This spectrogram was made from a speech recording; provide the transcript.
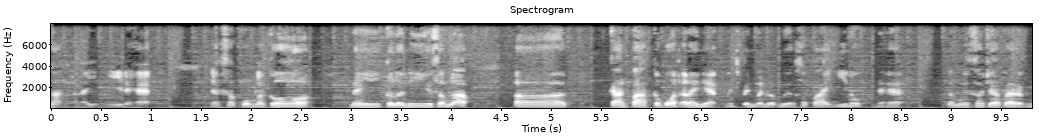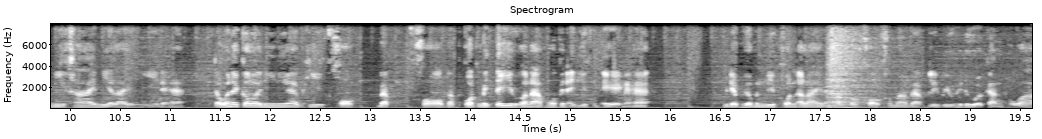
หลังๆอะไรอย่างนี้นะฮะนะครับผมแล้วก็ในกรณีสำหรับการปราบกบฏอะไรเนี่ยมันจะเป็นเหมือนแบบเมืองเข้าไปอย่างนี้เนอะนะฮะแล้วมันก็เข้าใจแบบมีค่ายมีอะไรอย่างนี้นะฮะแต่ว่าในกรณีนี้พี่ขอแบบขอแบบกดไม่ตีไปก่อนนะเพราะว่าเป็นไอดีคุณเอกนะฮะเดี๋ยวเผื่อมันมีผลอะไรนะครับก็ขอเข้ามาแบบรีวิวให้ดูกัน เพราะว่า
